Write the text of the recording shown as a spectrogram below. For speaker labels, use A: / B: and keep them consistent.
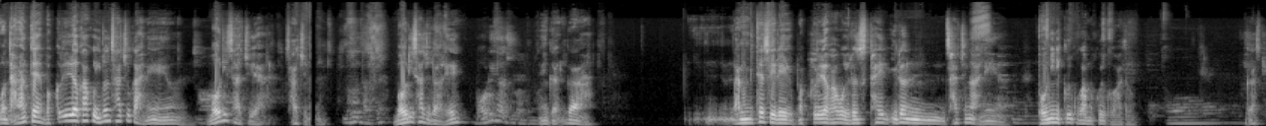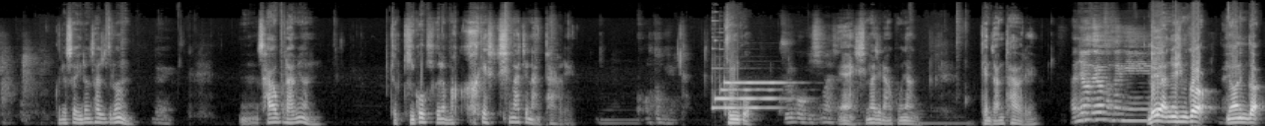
A: 뭐 남한테 뭐 끌려가고 이런 사주가 아니에요.
B: 어.
A: 머리 사주야, 사주는.
B: 무슨 사주요?
A: 머리 사주라 그래.
B: 머리 사주가 뭐예요?
A: 그러니까, 그러니까 남 밑에서 이래 막 끌려가고 이런 스타일, 이런 사주는 아니에요.
B: 음.
A: 본인이 끌고 가면 끌고 가도.
B: 오.
A: 그러니까 그래서 이런 사주들은
B: 네.
A: 음, 사업을 하면 저 기고기근이 막 크게 심하진 않다 그래.
B: 음, 어떤 게?
A: 굴곡,
B: 굴곡이 심하지?
A: 예, 심하진 않고 그냥 괜찮다 그래.
B: 안녕하세요, 선생님.
A: 네, 안녕하십니까. 명환입니다.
